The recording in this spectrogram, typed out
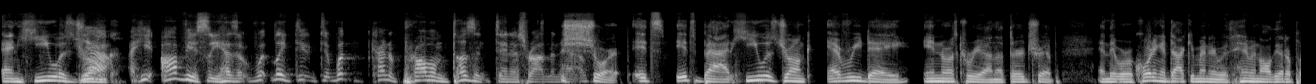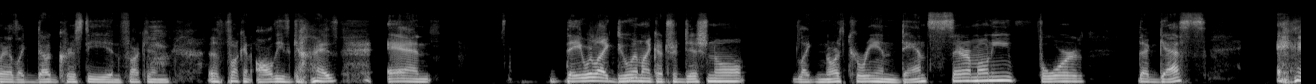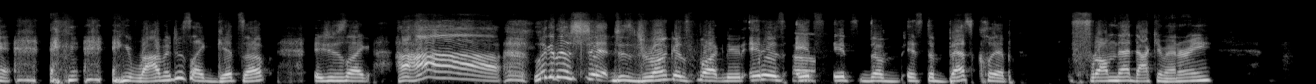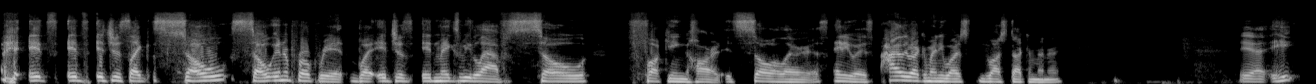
And he was drunk. yeah, he obviously has a what like dude, what kind of problem doesn't Dennis Rodman have? Sure, it's it's bad. He was drunk every day in North Korea on the third trip, and they were recording a documentary with him and all the other players like Doug Christie and fucking, uh, fucking all these guys, and they were like doing like a traditional like North Korean dance ceremony for the guests. And, and Rodman just like gets up and she's just like, ha ha, look at this shit. Just drunk as fuck, dude. It is Oh. it's it's the it's the best clip from that documentary. It's it's it's just like so so inappropriate, but it just it makes me laugh so fucking hard. It's so hilarious. Anyways, highly recommend you watch watch the documentary. Yeah, he.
